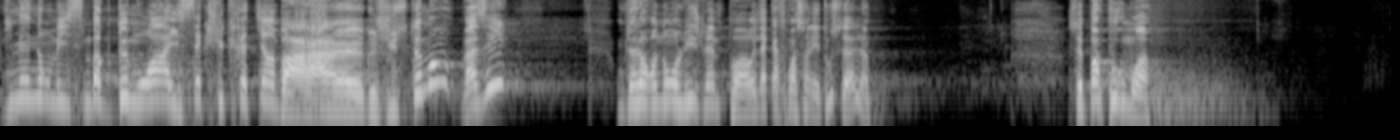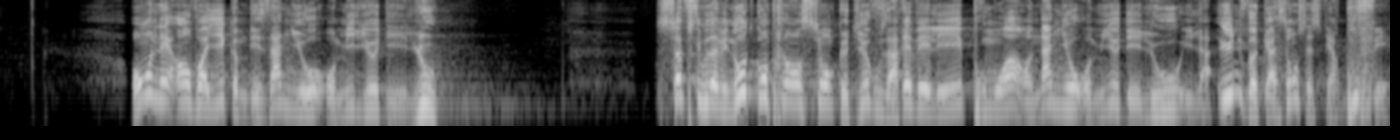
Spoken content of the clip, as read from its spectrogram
dis, mais non, mais il se moque de moi, il sait que je suis chrétien. Bah, justement, vas-y. Ou alors, non, lui, je l'aime pas, il a qu'à se poissonner tout seul. C'est pas pour moi. On est envoyé comme des agneaux au milieu des loups. Sauf si vous avez une autre compréhension que Dieu vous a révélée, pour moi, en agneau au milieu des loups, il a une vocation, c'est se faire bouffer.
